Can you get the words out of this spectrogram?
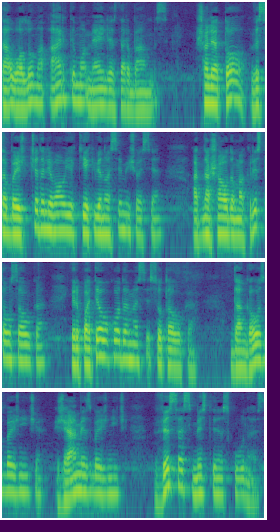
tą uolumą artimo meilės darbams. Šalia to visa bažnyčia dalyvauja kiekvienose mišiuose, atnašaudama Kristaus auką ir pati aukodamasi su tauka. Dangaus bažnyčia, žemės bažnyčia, visas mistinis kūnas.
